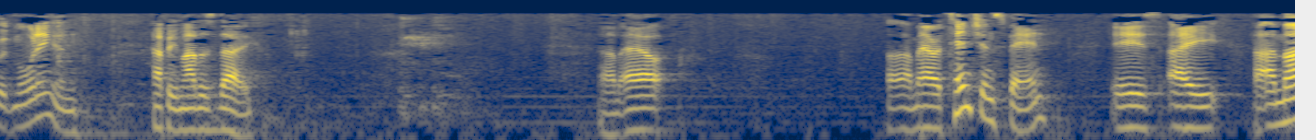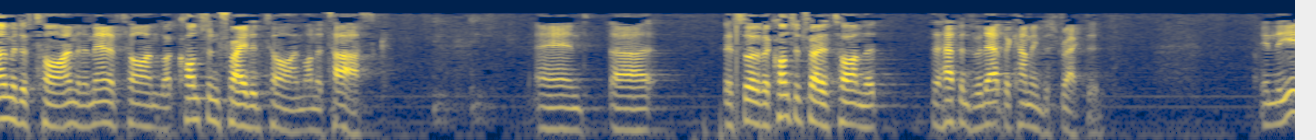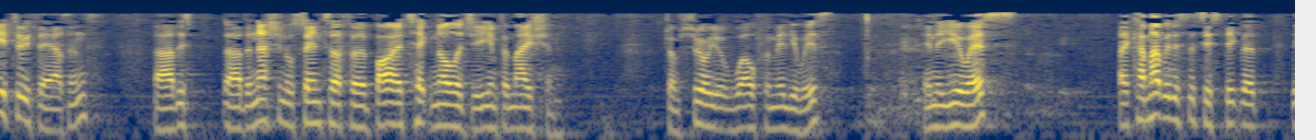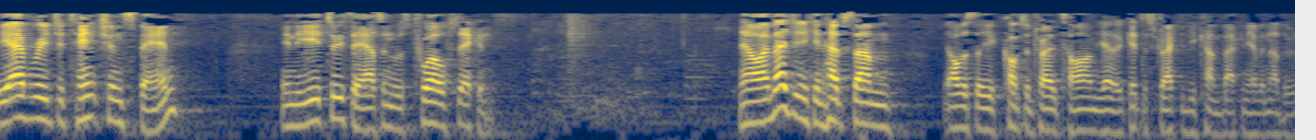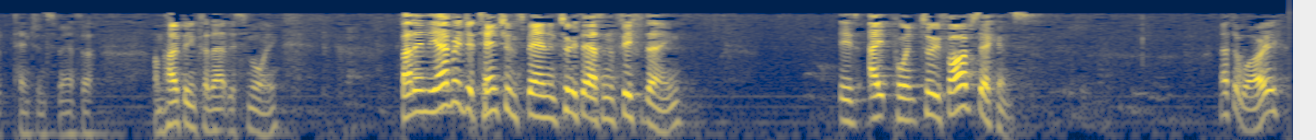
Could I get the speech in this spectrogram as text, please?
good morning and happy Mother's Day. Um, our, um, our attention span is a, a moment of time, an amount of time, like concentrated time on a task. And uh, it's sort of a concentrated time that, that happens without becoming distracted. In the year 2000, uh, this uh, the National Centre for Biotechnology Information, which I'm sure you're well familiar with, in the US, they come up with a statistic that the average attention span in the year 2000 was 12 seconds. Now, I imagine you can have some, obviously, concentrated time, you get distracted, you come back and you have another attention span. So I'm hoping for that this morning. But in the average attention span in 2015 is 8.25 seconds. That's a worry.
